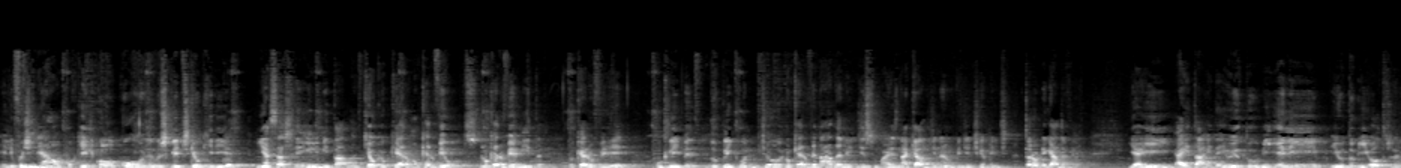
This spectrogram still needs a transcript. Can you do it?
ele foi genial, porque ele colocou os, os clipes que eu queria em acesso ilimitado, que é o que eu quero. Eu não quero ver outros. Eu não quero ver a Anitta. Eu quero ver o clipe do Blink-182. Eu não quero ver nada além disso, mas naquela dinâmica de antigamente, tu era obrigado a ver. E aí, aí tá, e daí o YouTube, ele, YouTube e outros, né?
